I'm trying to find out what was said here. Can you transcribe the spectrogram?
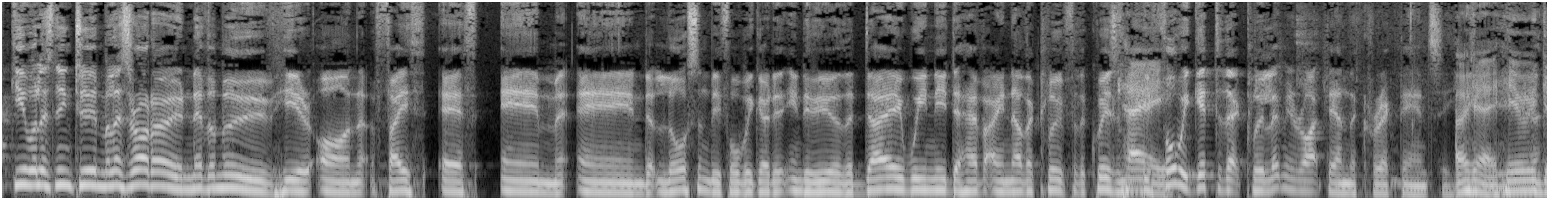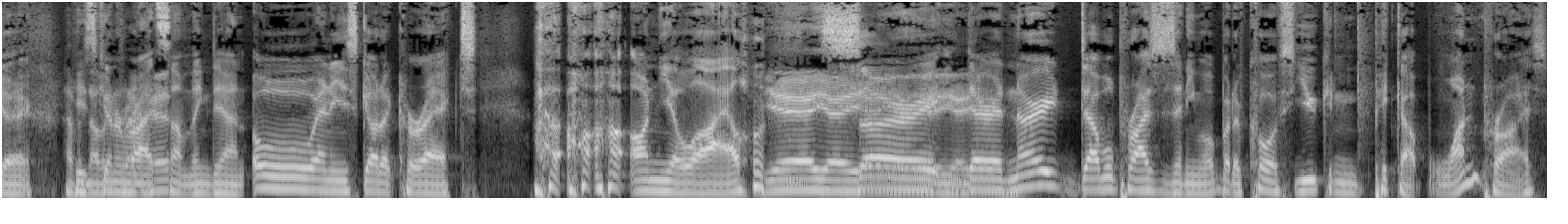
back. You were listening to Melissa Otto, Never Move, here on Faith FM. And Lawson, before we go to the interview of the day, we need to have another clue for the quiz. And Okay. before we get to that clue, let me write down the correct answer. Okay, here we go. Have he's another going to crack write at it. something down. Oh, and he's got it correct on your Lyle. Yeah, yeah, yeah, So yeah, yeah, yeah, there yeah. are no double prizes anymore, but of course you can pick up one prize.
